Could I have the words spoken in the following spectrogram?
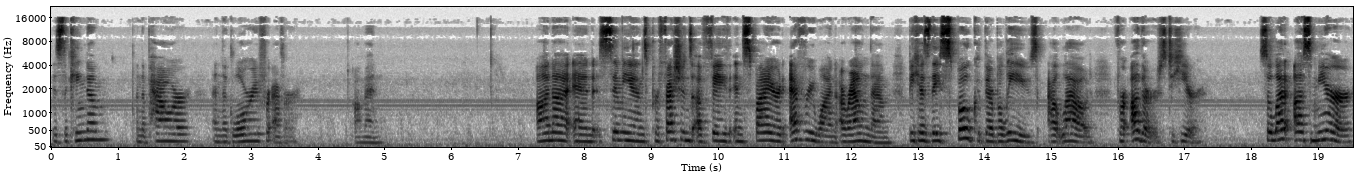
is the kingdom, and the power, and the glory forever. Amen. Anna and Simeon's professions of faith inspired everyone around them because they spoke their beliefs out loud for others to hear. So let us mirror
